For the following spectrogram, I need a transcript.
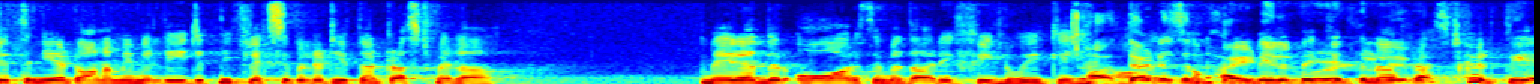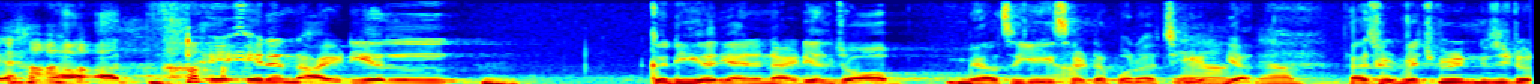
جتنی اٹانومی ملی جتنی فلیکسیبلٹی اتنا ٹرسٹ ملا میرے اندر اور ذمہ داری فیل ہوئی کہ کتنا ٹرسٹ کرتی ہے۔ ان این آئیڈیل کریئر یا ان آئیڈیل جاب میرے سے یہی سیٹ اپ ہونا چاہیے۔ Which brings you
